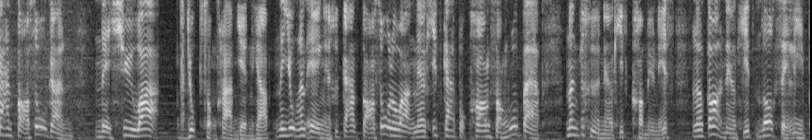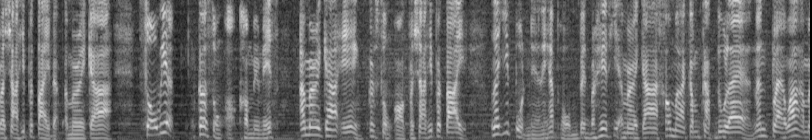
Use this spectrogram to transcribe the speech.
การต่อสู้กัน ในชื่อว่ายุคสงครามเย็นครับ ในยุคนั้นเองเนี่ยคือการต่อสู้ระหว่างแนวคิดการปกครอง 2 รูปแบบ นั่นก็คือแนวคิดคอมมิวนิสต์แล้วก็แนวคิดโลกเสรีประชาธิปไตยแบบอเมริกา โซเวียตก็ส่งออกคอมมิวนิสต์อเมริกาเองก็ส่งออกประชาธิปไตย และญี่ปุ่นเนี่ยนะครับผมเป็นประเทศที่อเมริกาเข้ามากำกับดูแล นั่นแปลว่าอเม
